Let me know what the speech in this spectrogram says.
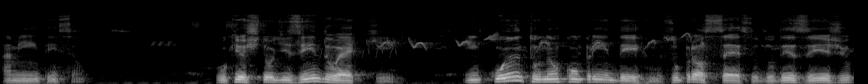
a minha intenção. O que eu estou dizendo é que, enquanto não compreendermos o processo do desejo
